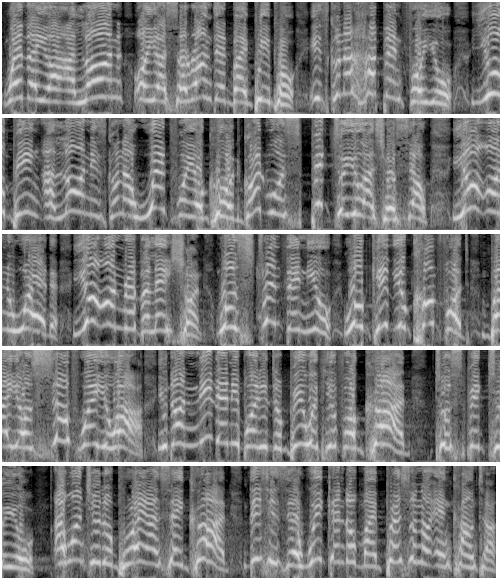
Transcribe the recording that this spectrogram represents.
Whether you are alone or you are surrounded by people, it's going to happen for you. You being alone is going to work for your good. God will speak to you as yourself. Your own word, your own revelation will strengthen you, will give you comfort by yourself where you are. You don't need anybody to be with you for God to speak to you. I want you to pray and say, God, this is a weekend of my personal encounter.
